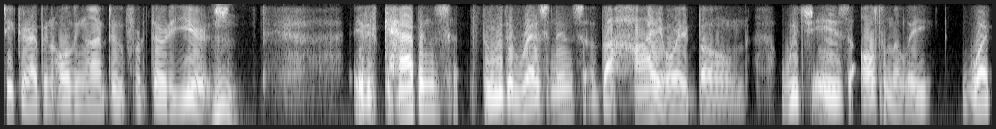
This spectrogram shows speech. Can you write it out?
secret I've been holding on to for 30 years. It happens through the resonance of the hyoid bone, which is ultimately what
